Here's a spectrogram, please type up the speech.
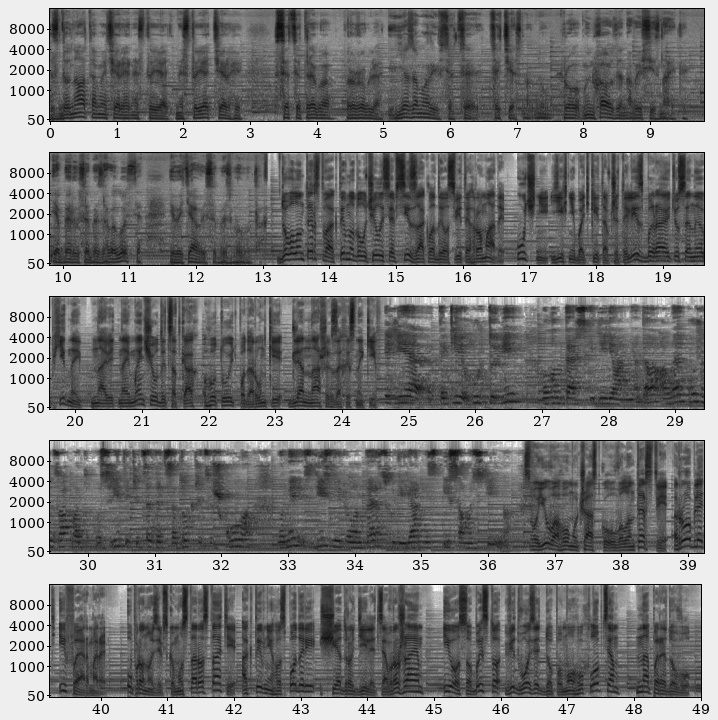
З донатами черги не стоять, не стоять черги. Все це треба проробляти. Я заморився, це, це чесно. Ну, про Мюнхгаузена ви всі знаєте. Я беру себе за волосся і витягую себе з болота. До волонтерства активно долучилися всі заклади освіти громади. Учні, їхні батьки та вчителі збирають усе необхідне, навіть найменші у дитсадках готують подарунки для наших захисників. Є такі гуртові волонтерські діяння, да? але кожен заклад освіти, чи це дитсадок, чи це школа, вони здійснюють волонтерську діяльність і самостійно. Свою вагому частку у волонтерстві роблять і фермери. У Пронозівському старостаті активні господарі щедро діляться врожаєм і особисто відвозять допомогу хлопцям на передову.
